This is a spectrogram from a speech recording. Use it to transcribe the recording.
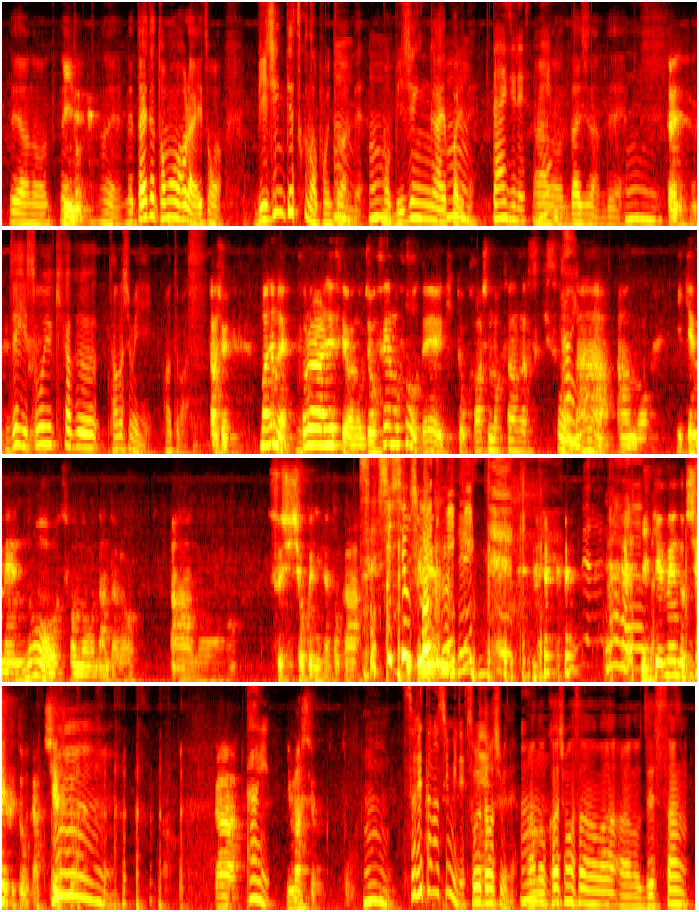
であのいいね。とで大体友はほらいつも美人ってつくのがポイントなんで、うん。うん。もう美人がやっぱりね、うん。大事ですあねの大事なんで。ぜひそういう企画楽しみに待ってます。確かに。まあでもねう、ん。それはあれですよ、あの女性もそうで、きっと川島さんが好きそうな、あのイケメンの、その、なんだろう、あの、寿司職人だとか、寿司職人イケメンのシェフとか、シェフとうんかがはい、いますよ。うん、それ楽しみですねそれ楽しみね。うんあの川島さんはあの絶賛、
